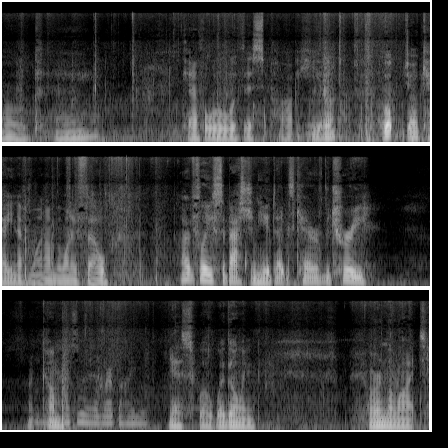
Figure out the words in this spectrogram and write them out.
Okay. Careful with this part here. Oh, okay, never mind, I'm the one who fell. Hopefully Sebastian here takes care of the tree. Right, come. Right behind me. Yes, well, we're going. We're in the light.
